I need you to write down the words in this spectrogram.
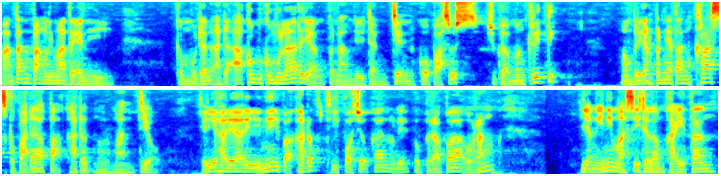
mantan Panglima TNI. Kemudian ada Agung Gumular yang pernah menjadi Danjen Kopassus juga mengkritik memberikan pernyataan keras kepada Pak Gatot Nurmantio. Jadi hari-hari ini Pak Gatot dipojokkan oleh beberapa orang yang ini masih dalam kaitan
